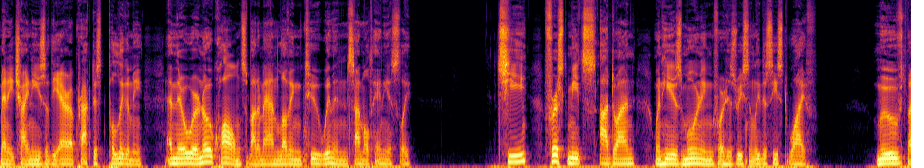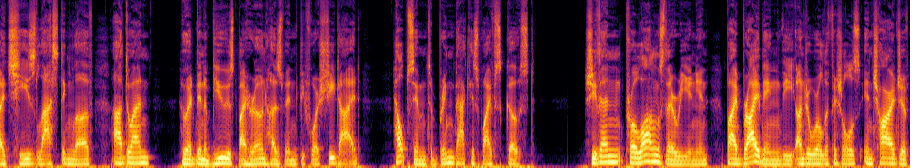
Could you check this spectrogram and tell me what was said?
Many Chinese of the era practiced polygamy, and there were no qualms about a man loving two women simultaneously. Qi first meets Aduan when he is mourning for his recently deceased wife. Moved by Qi's lasting love, Aduan, who had been abused by her own husband before she died, helps him to bring back his wife's ghost. She then prolongs their reunion by bribing the underworld officials in charge of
